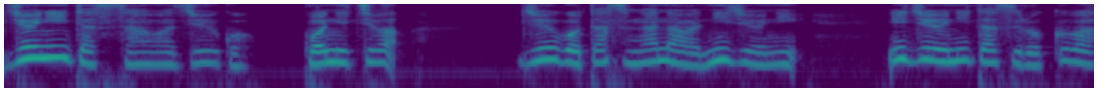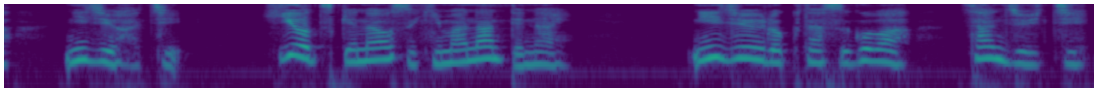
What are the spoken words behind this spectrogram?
12たす3は15。こんにちは。15たす7は22。22たす6は28。火をつけ直す暇なんてない。26たす5は31。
